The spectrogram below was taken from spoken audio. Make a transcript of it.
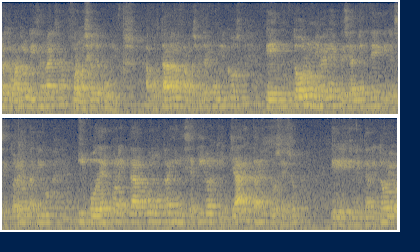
Retomando lo que dice Raiza, formación de públicos. Apostar a la formación de públicos en todos los niveles, especialmente en el sector educativo, y poder conectar con otras iniciativas que ya están en proceso eh, en el territorio.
